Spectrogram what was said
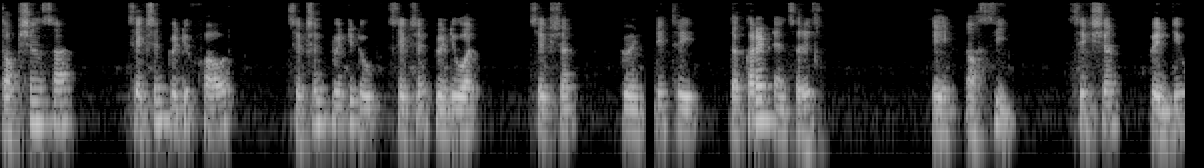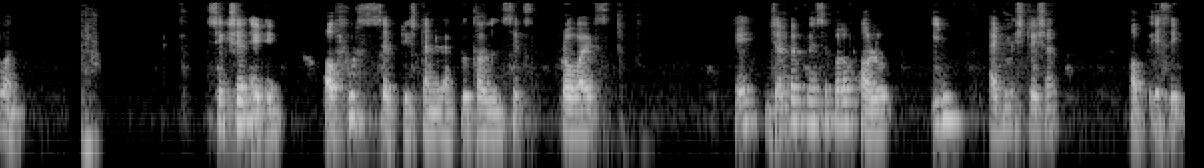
The options are Section 24, Section 22, Section 21, Section 23. The correct answer is A. Uh, C. Section 21. Section 18 of Food Safety Standard Act 2006 provides a general principle of follow in administration of AC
